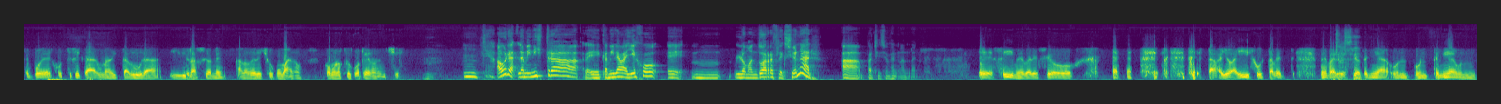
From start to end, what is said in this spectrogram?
se puede justificar una dictadura y violaciones a los derechos humanos como los que ocurrieron en Chile. Mm. Ahora, la ministra eh, Camila Vallejo eh, mm, lo mandó a reflexionar a Patricio Fernández. Eh, sí, me pareció, estaba yo ahí justamente, me pareció tenía un, un tenía un,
